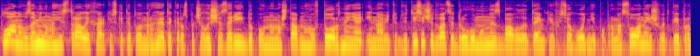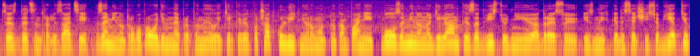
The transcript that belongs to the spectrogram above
Планову заміну магістралей харківські теплоенергетики розпочали ще за рік до повномасштабного вторгнення і навіть у 2022-му не збавили темпів. Сьогодні, попри масований швидкий процес децентралізації, заміну трубопроводів не припинили. Тільки від початку літньої ремонтної кампанії було замінено ділянки за 201 адресою, із них 56 об'єктів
